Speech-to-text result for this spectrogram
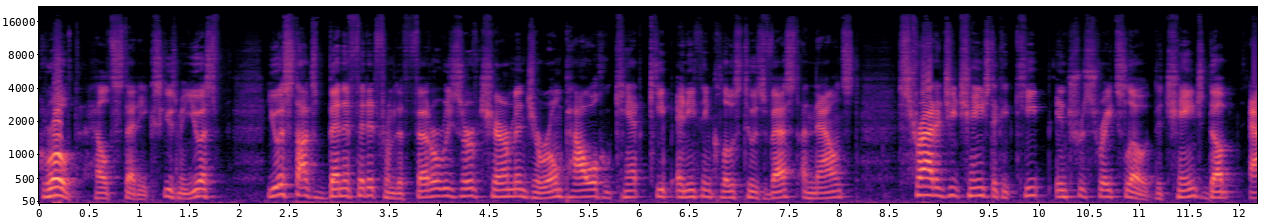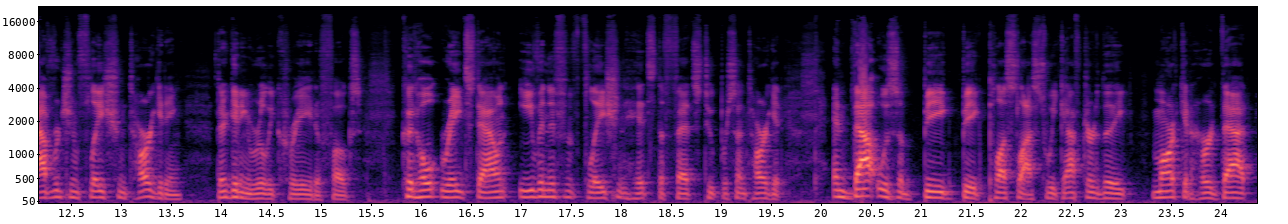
Growth held steady. Excuse me. U.S. U.S. stocks benefited from the Federal Reserve Chairman Jerome Powell, who can't keep anything close to his vest, announced strategy change that could keep interest rates low. The change dubbed average inflation targeting, they're getting really creative, folks, could hold rates down even if inflation hits the Fed's 2% target. And that was a big, big plus last week. After the market heard that,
